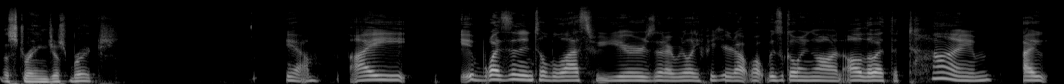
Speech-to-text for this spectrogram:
the string just breaks. Yeah. I it wasn't until the last few years that I really figured out what was going on. Although at the time I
